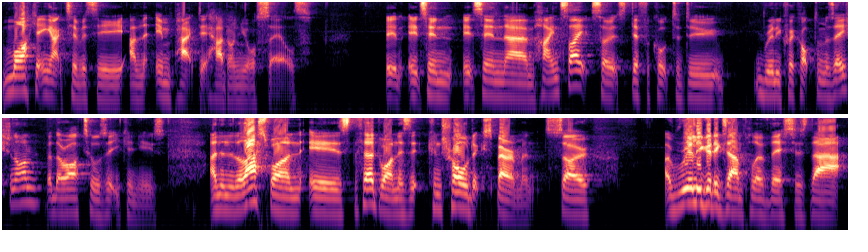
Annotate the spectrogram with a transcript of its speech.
marketing activity and the impact it had on your sales. It, it's in, it's in um, hindsight, so it's difficult to do really quick optimization on, but there are tools that you can use. And then the last one is the third one is controlled experiment. So a really good example of this is that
